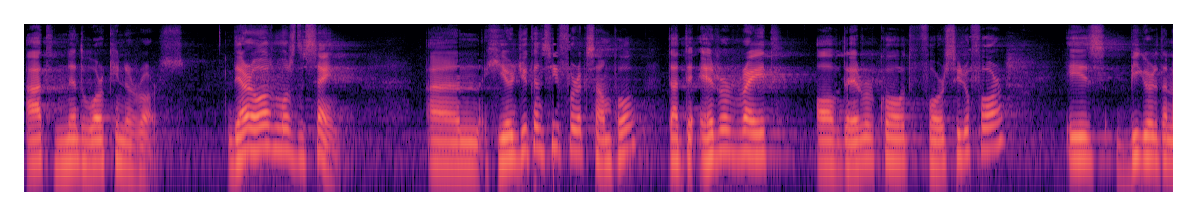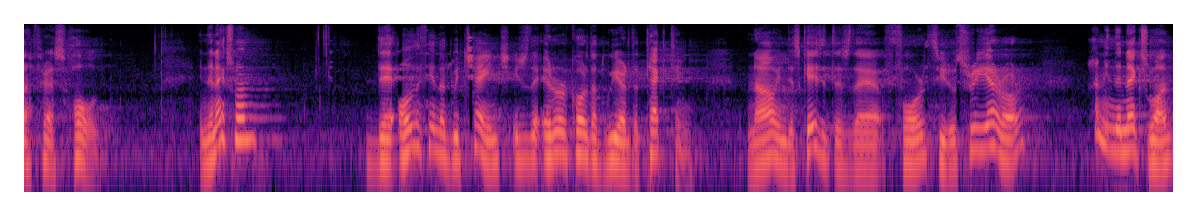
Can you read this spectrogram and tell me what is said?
at networking errors. They are almost the same. And here you can see, for example, that the error rate of the error code 404 is bigger than a threshold. In the next one, the only thing that we change is the error code that we are detecting. Now, in this case, it is the 403 error, and in the next one,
